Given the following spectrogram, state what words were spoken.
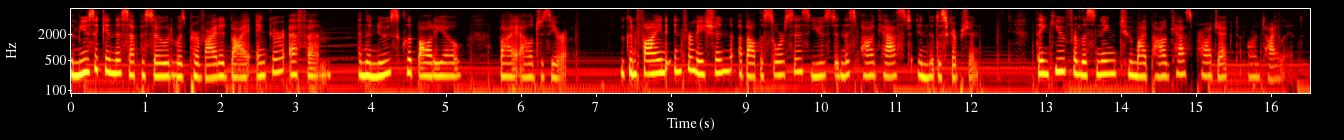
The music in this episode was provided by Anchor FM and the news clip audio by Al Jazeera. You can find information about the sources used in this podcast in the description. Thank you for listening to my podcast project on Thailand.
